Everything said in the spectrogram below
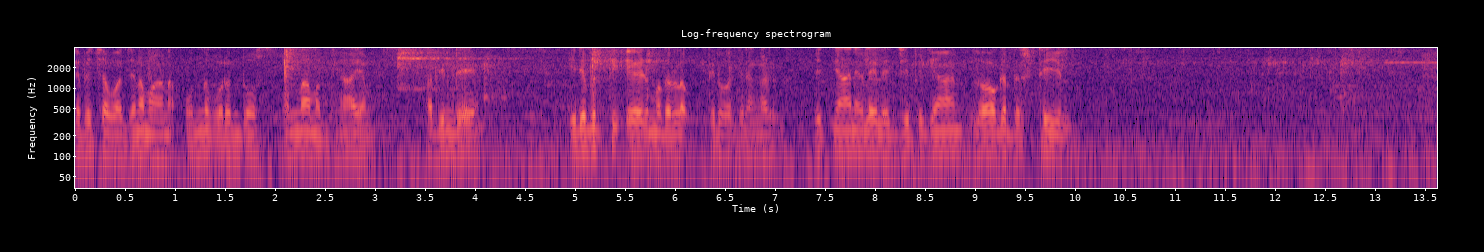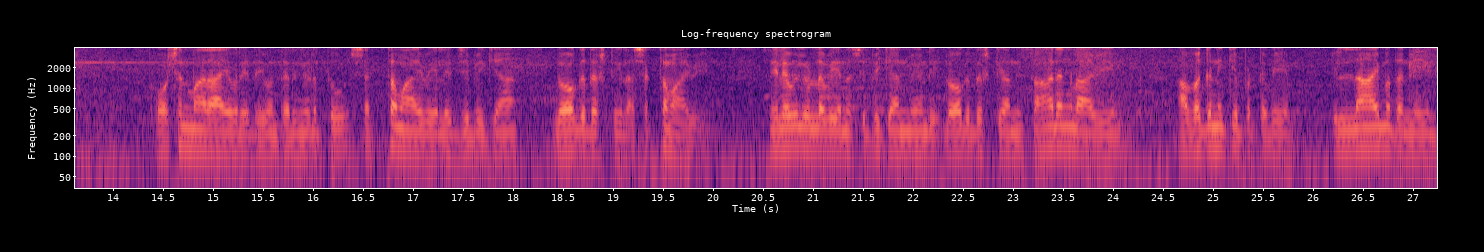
ലഭിച്ച വചനമാണ് ഒന്ന് കുറുന്തോസ് ഒന്നാം അധ്യായം അതിന്റെ ഇരുപത്തി ഏഴ് മുതലുള്ള തിരുവചനങ്ങൾ. വിജ്ഞാനികളെ ലജ്ജിപ്പിക്കാൻ ലോകദൃഷ്ടിയിൽ പോഷന്മാരായവരെ ദൈവം തിരഞ്ഞെടുത്തു. ശക്തമായവയെ ലജ്ജിപ്പിക്കാൻ ലോകദൃഷ്ടിയിൽ അശക്തമായവയും നിലവിലുള്ളവയെ നശിപ്പിക്കാൻ വേണ്ടി ലോകദൃഷ്ടിയ നിസ്സാരങ്ങളായവയും അവഗണിക്കപ്പെട്ടവയും ഇല്ലായ്മ തന്നെയും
